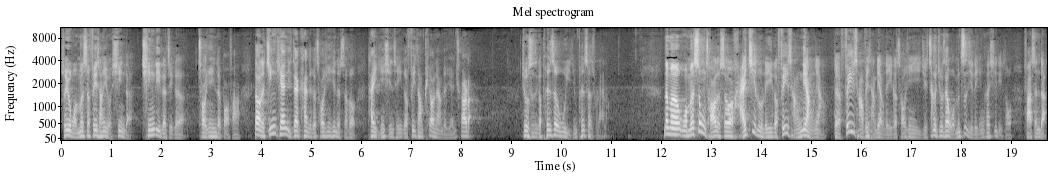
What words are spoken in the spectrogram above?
所以我们是非常有幸的亲历了这个超新星的爆发。到了今天，你再看这个超新星的时候，它已经形成一个非常漂亮的圆圈了，就是这个喷射物已经喷射出来了。那么我们宋朝的时候还记录了一个非常亮亮的、非常非常亮的一个超新星，以及这个就在我们自己的银河系里头发生的。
